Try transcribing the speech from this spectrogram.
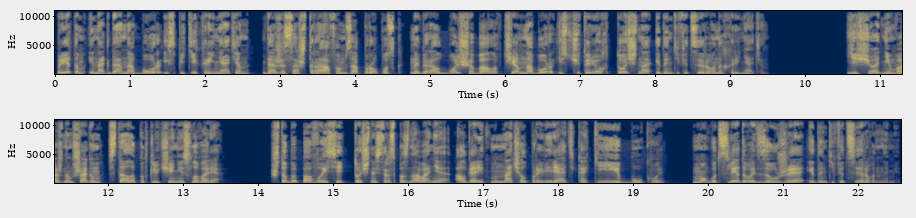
При этом иногда набор из пяти хренятин даже со штрафом за пропуск набирал больше баллов, чем набор из четырех точно идентифицированных хренятин. Еще одним важным шагом стало подключение словаря. Чтобы повысить точность распознавания, алгоритм начал проверять, какие буквы могут следовать за уже идентифицированными.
